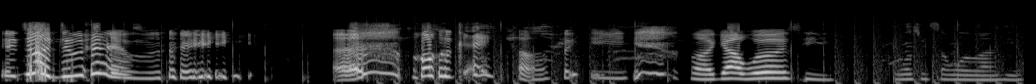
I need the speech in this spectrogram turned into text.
it's gonna do him. okay. Oh my god, where is he? Must be somewhere around here.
